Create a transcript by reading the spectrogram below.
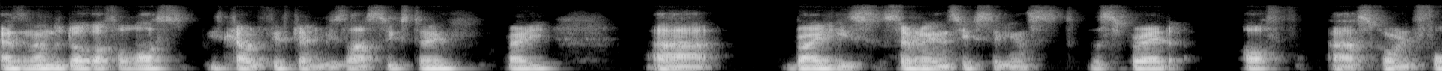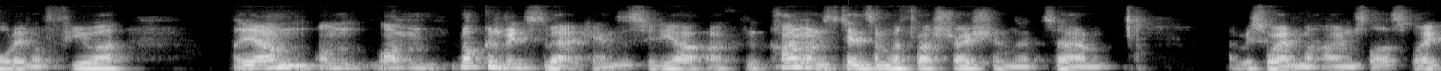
as an underdog off a loss, he's covered 15 of his last 16. Brady. Uh, Brady's 17 and 6 against the spread off uh, scoring 14 or fewer. Yeah, I'm I'm I'm not convinced about Kansas City. I, I kind of understand some of the frustration that um, we saw Adam Mahomes last week.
